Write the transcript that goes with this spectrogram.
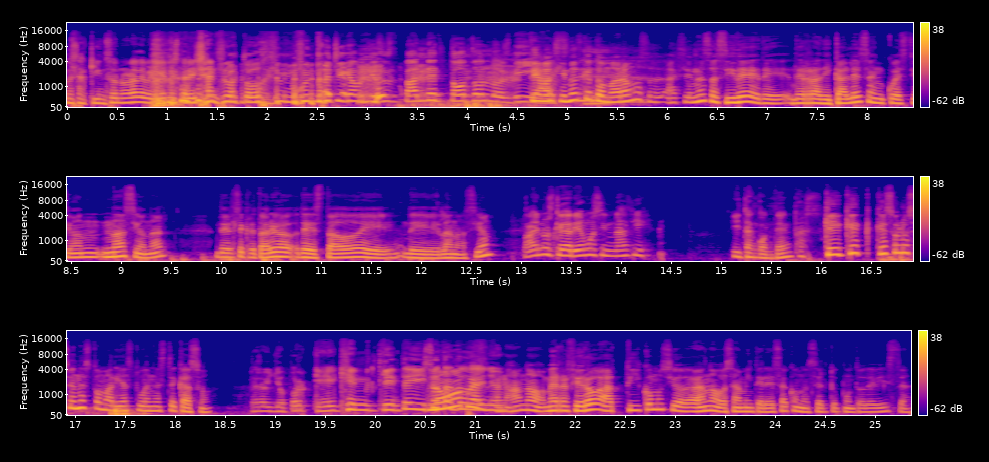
Pues aquí en Sonora deberían estar echando a todo el mundo, chica, porque esos pan de todos los días. ¿Te imaginas que tomáramos acciones así de, de- de radicales en cuestión nacional del secretario de Estado de, de la Nación? Ay, nos quedaríamos sin nadie. Y tan contentas. ¿Qué, qué, qué soluciones tomarías tú en este caso? Pero yo, ¿por qué? ¿Quién, quién te hizo tanto pues, daño? no, no, me refiero a ti como ciudadano, o sea, me interesa conocer tu punto de vista.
